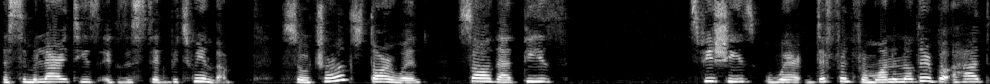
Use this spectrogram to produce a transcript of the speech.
the similarities existed between them. So Charles Darwin saw that these species were different from one another but had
